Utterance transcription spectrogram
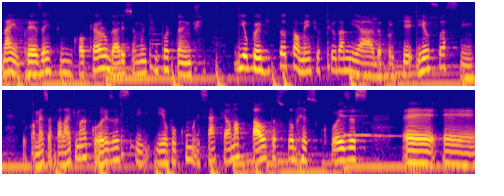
na empresa, enfim, em qualquer lugar, isso é muito importante. E eu perdi totalmente o fio da meada, porque eu sou assim. Eu começo a falar de uma coisa e, eu vou começar a criar uma pauta sobre as coisas é, é,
